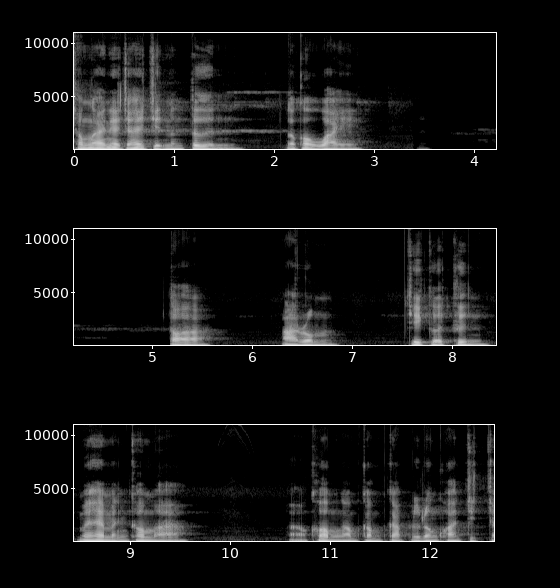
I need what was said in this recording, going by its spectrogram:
ทำไงเนี่ยจะให้จิตมันตื่น แล้วก็ไวต่ออารมณ์ที่เกิดขึ้นไม่ให้มันเข้ามาครอบงำกำกับหรือรังควานจิตใจ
